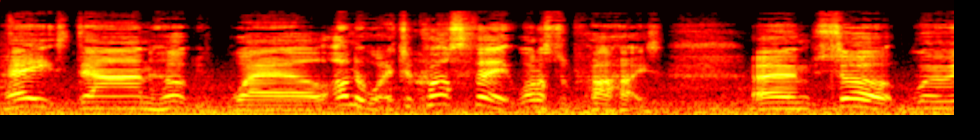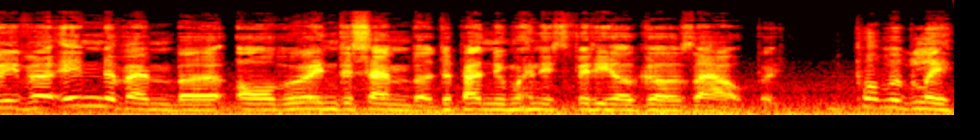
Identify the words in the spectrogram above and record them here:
Hey, it's Dan. Hope you're well. On the way to CrossFit. What a surprise. Um, so, we're either in November or we're in December, depending when this video goes out. But probably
